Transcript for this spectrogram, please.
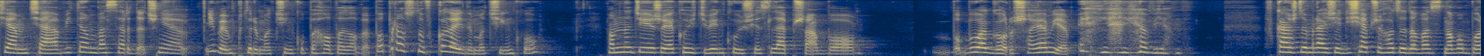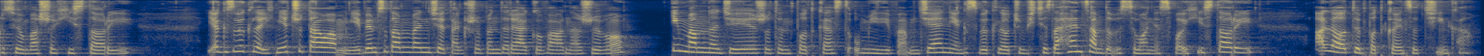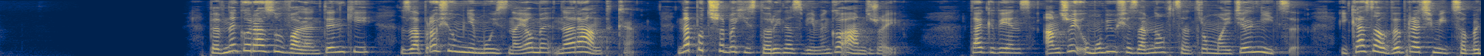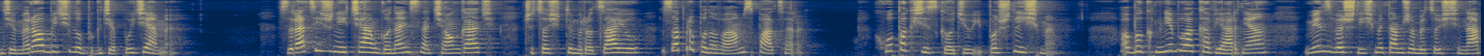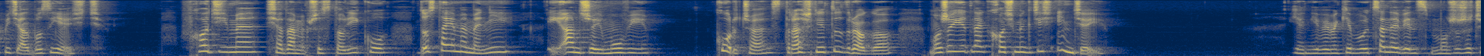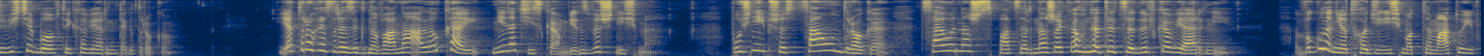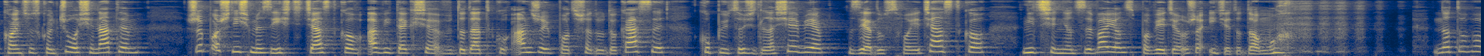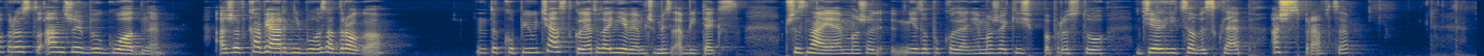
Siemcia, witam Was serdecznie. Nie wiem, w którym odcinku pechowelowe, po prostu w kolejnym odcinku. Mam nadzieję, że jakość dźwięku już jest lepsza, bo. bo była gorsza, ja wiem, ja, ja wiem. W każdym razie, dzisiaj przychodzę do Was z nową porcją Waszych historii. Jak zwykle ich nie czytałam, nie wiem co tam będzie, także będę reagowała na żywo. I mam nadzieję, że ten podcast umili Wam dzień. Jak zwykle, oczywiście zachęcam do wysyłania swoich historii, ale o tym pod koniec odcinka. Pewnego razu walentynki zaprosił mnie mój znajomy na randkę. Na potrzeby historii nazwijmy go Andrzej. Tak więc Andrzej umówił się ze mną w centrum mojej dzielnicy i kazał wybrać mi, co będziemy robić lub gdzie pójdziemy. Z racji, że nie chciałam go na nic naciągać, czy coś w tym rodzaju, zaproponowałam spacer. Chłopak się zgodził i poszliśmy. Obok mnie była kawiarnia, więc weszliśmy tam, żeby coś się napić albo zjeść. Wchodzimy, siadamy przy stoliku, dostajemy menu i Andrzej mówi: Kurczę, strasznie tu drogo, może jednak chodźmy gdzieś indziej. Ja nie wiem, jakie były ceny, więc może rzeczywiście było w tej kawiarni tak drogo. Ja trochę zrezygnowana, ale okej, okay, nie naciskam, więc wyszliśmy. Później przez całą drogę, cały nasz spacer narzekał na te ceny w kawiarni. W ogóle nie odchodziliśmy od tematu i w końcu skończyło się na tym, że poszliśmy zjeść ciastko w Aviteksie. W dodatku Andrzej podszedł do kasy, kupił coś dla siebie, zjadł swoje ciastko, nic się nie odzywając, powiedział, że idzie do domu. no to po prostu Andrzej był głodny. A że w kawiarni było za drogo, no to kupił ciastko. Ja tutaj nie wiem, czym jest Abitex. Przyznaję, może nie to pokolenie, może jakiś po prostu dzielnicowy sklep. Aż sprawdzę.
